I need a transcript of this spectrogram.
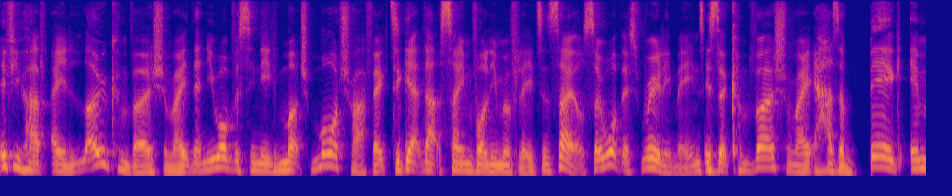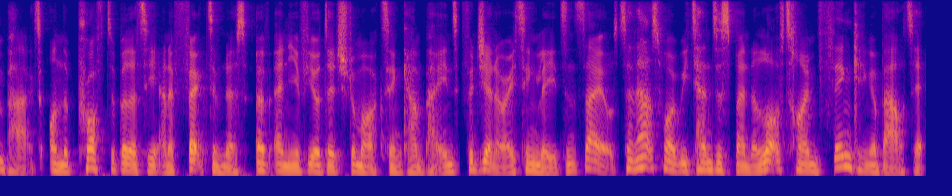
If you have a low conversion rate, then you obviously need much more traffic to get that same volume of leads and sales. So, what this really means is that conversion rate has a big impact on the profitability and effectiveness of any of your digital marketing campaigns for generating leads and sales. So, that's why we tend to spend a lot of time thinking about it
